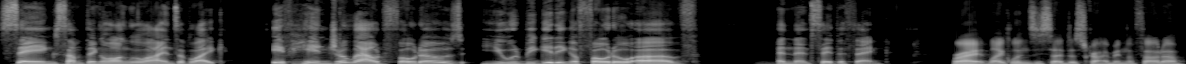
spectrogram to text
saying something along the lines of like if Hinge allowed photos, you would be getting a photo of and then say the thing. Right. Like Lindsay said, describing the photo. That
